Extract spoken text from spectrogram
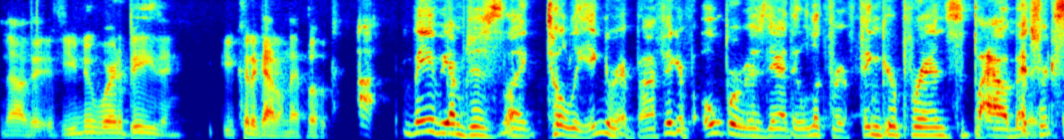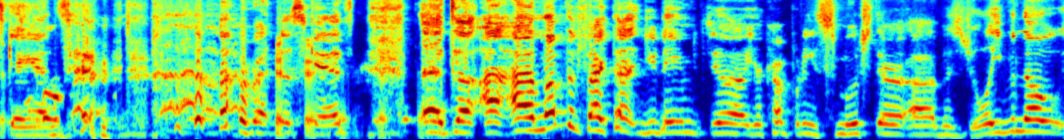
no, if you knew where to be, then you could have got on that boat. Uh, maybe I'm just like totally ignorant, but I figure if Oprah was there, they would look for fingerprints, biometric scans, retina scans. And uh, I, I, love the fact that you named uh, your company Smooch there, uh, Ms. Jewel, even though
